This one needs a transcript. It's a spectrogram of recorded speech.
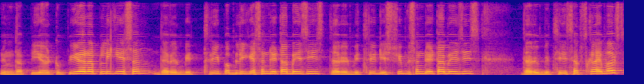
in the peer-to-peer -peer application there will be three publication databases there will be three distribution databases there will be three subscribers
